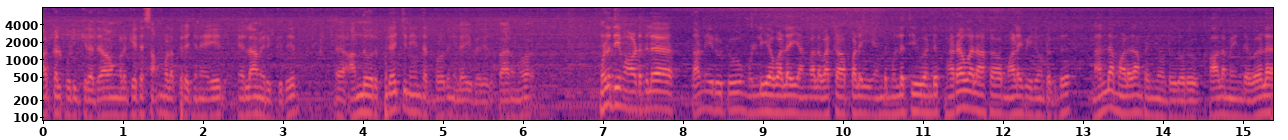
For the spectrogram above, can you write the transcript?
ஆட்கள் பிடிக்கிறது அவங்களுக்கு ஏற்ற சம்பள பிரச்சனை எல்லாம் இருக்குது. அந்த ஒரு பிரச்சனையும் தற்பொழுது நிலை பெறுது. பாருங்கள் முல்லைத்தீவு மாவட்டத்தில் தண்ணீர் டு முள்ளியவளை அங்கால வற்றாப்பளை என்று முல்லைத்தீவு கண்டு பரவலாக மழை பெய்து கொண்டிருக்குது. நல்ல மழை தான் பெஞ்சு கொண்டிருக்குது. ஒரு காலம் இந்த வேலை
